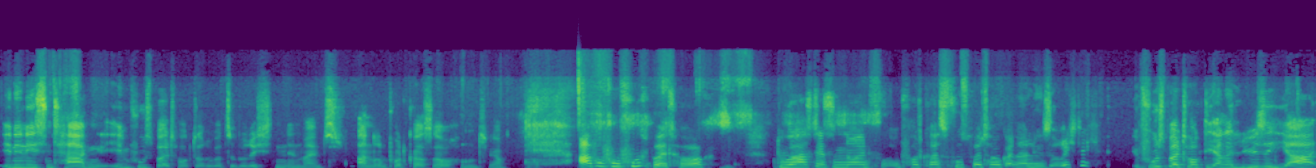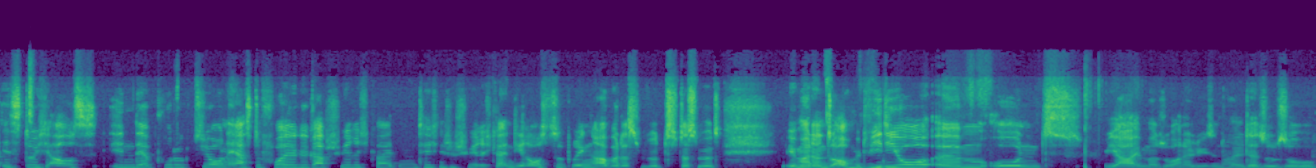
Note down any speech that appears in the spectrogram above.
in den nächsten Tagen im Fußballtalk darüber zu berichten, in meinem anderen Podcast auch und ja. Apropos Fußballtalk, du hast jetzt einen neuen Podcast Fußballtalk Analyse, richtig? Fußball Talk, die Analyse, ja, ist durchaus in der Produktion. Erste Folge gab Schwierigkeiten, technische Schwierigkeiten, die rauszubringen, aber das wird, das wird immer dann so auch mit Video ähm, und ja, immer so Analysen halt, also so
